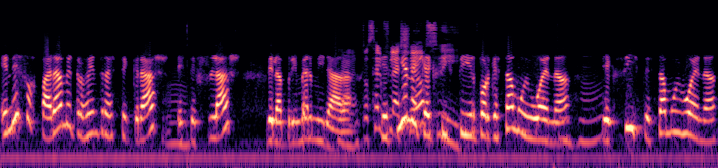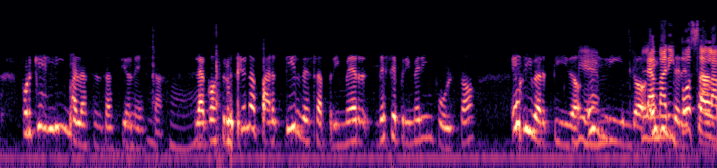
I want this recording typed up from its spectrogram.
en esos parámetros entra este crash, este flash de la primer mirada, Mm. Claro, entonces el que tiene que sí. existir porque está muy buena, y existe, está muy buena, porque es linda la sensación esa. La construcción a partir de esa primer, de ese primer impulso es divertido, Bien. es lindo, La es mariposa la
